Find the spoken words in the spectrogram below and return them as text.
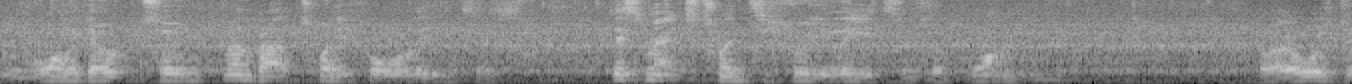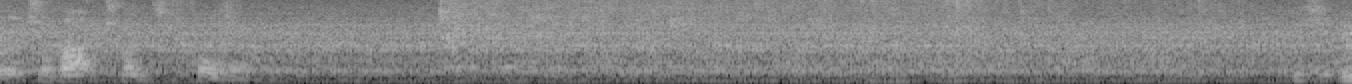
We want to go up to around about 24 litres. This makes 23 litres of wine, but I always do it to about 24. Because you,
